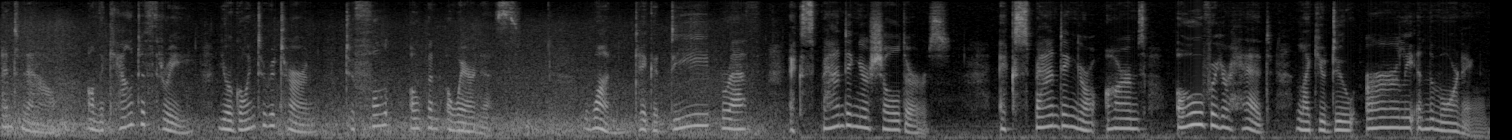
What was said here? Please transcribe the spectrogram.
And now, on the count of three, you're going to return to full open awareness. One, take a deep breath, expanding your shoulders, expanding your arms over your head like you do early in the morning,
